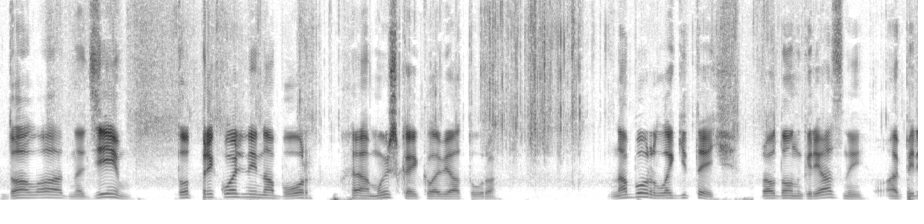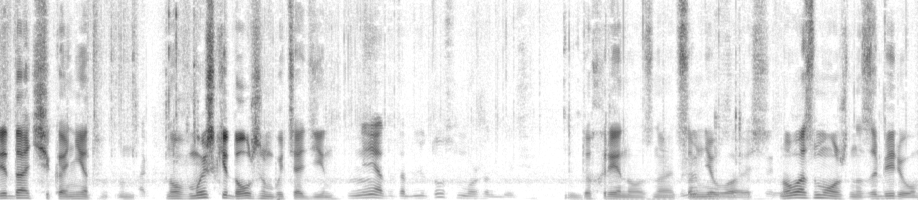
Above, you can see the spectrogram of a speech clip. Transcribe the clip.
Да ладно, Дим, тут прикольный набор. Ха, мышка и клавиатура. Набор Logitech. Правда, он грязный, а передатчика нет. Но в мышке должен быть один. Нет, это Bluetooth может быть. Да хрен его знает, сомневаюсь. Ну, возможно, заберем.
